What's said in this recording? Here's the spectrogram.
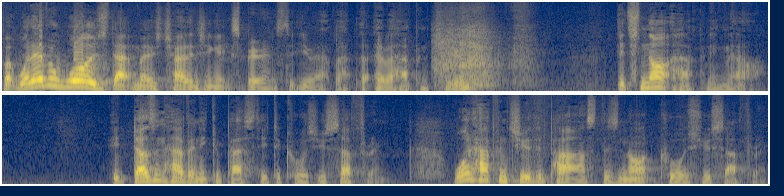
But whatever was that most challenging experience that you ever, that ever happened to you, it's not happening now. It doesn't have any capacity to cause you suffering. What happened to you in the past does not cause you suffering.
